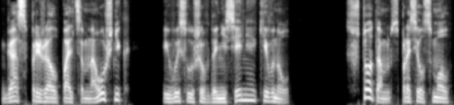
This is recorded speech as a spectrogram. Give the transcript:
Газ прижал пальцем наушник и, выслушав донесение, кивнул. «Что там?» — спросил Смол.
